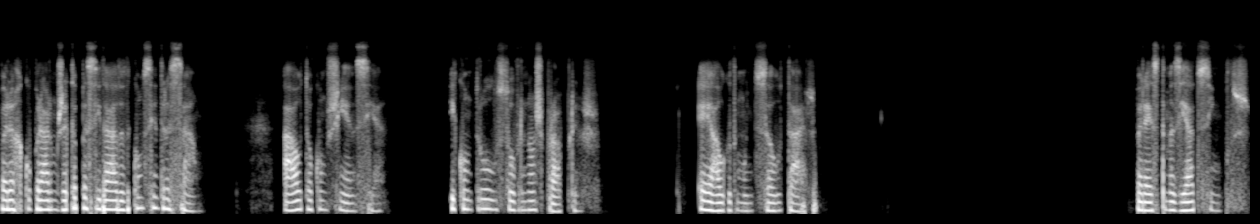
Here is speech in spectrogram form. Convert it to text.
para recuperarmos a capacidade de concentração, a autoconsciência e controlo sobre nós próprios. É algo de muito salutar. Parece demasiado simples,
